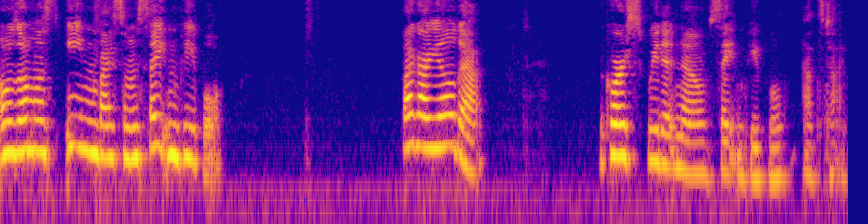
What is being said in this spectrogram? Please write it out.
I was almost eaten by some Satan people. I got yelled at. Of course, we didn't know Satan people at the time.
